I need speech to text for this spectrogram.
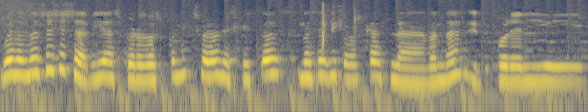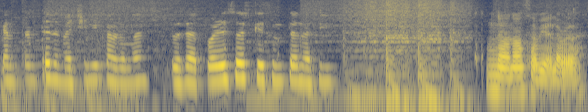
Bueno, no sé si sabías, pero los cómics fueron escritos, no sé si conozcas la banda, eh, por el cantante de Machine Romance. O sea, por eso es que son tan así. No, no sabía, la verdad.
